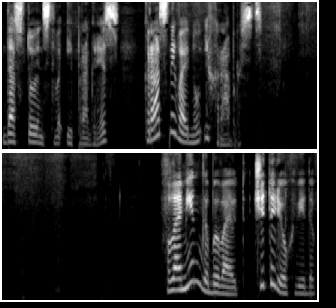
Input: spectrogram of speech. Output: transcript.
достоинство и прогресс, красный — войну и храбрость. Фламинго бывают четырех видов.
